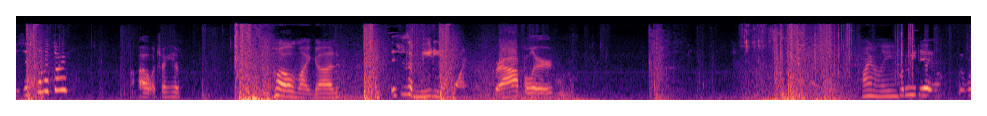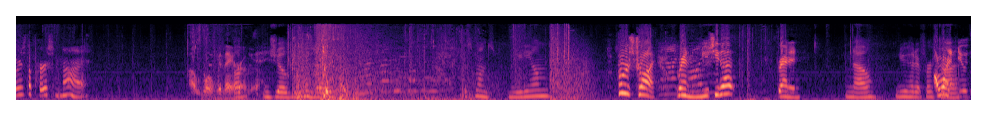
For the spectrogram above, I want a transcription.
Is this level 3? Oh, it's right here. Oh my god. This is a medium one. Grappler. Finally. What do we do? Wait, where's the person at? Oh, over there. Okay. Joe Booty Hole. Can I try this one's medium. First try. Brandon, you see that? Brandon, No. You hit it first I try. want to do.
